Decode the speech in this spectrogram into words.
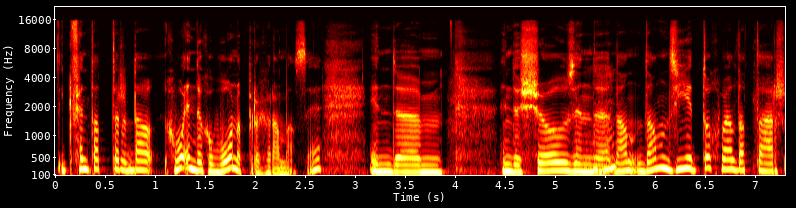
ik vind dat er dat, gewoon in de gewone programma's, hè, in de in de shows. En de, mm -hmm. dan, dan zie je toch wel dat daar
